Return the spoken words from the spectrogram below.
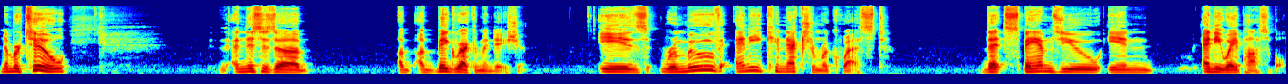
Number two, and this is a, a, a big recommendation is remove any connection request that spams you in any way possible.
